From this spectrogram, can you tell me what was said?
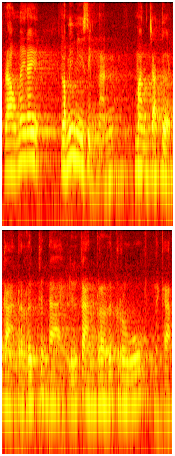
เราไม่ได้เราไม่มีสิ่งนั้น มันจะเกิดการระลึกขึ้นได้ หรือการระลึกรู้นะครับ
